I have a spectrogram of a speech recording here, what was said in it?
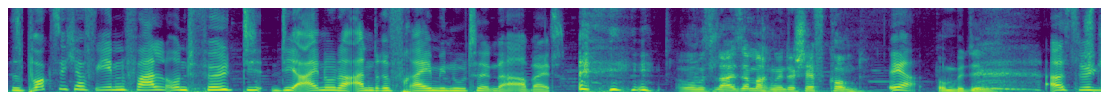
Das bockt sich auf jeden Fall und füllt die, die ein oder andere freie Minute in der Arbeit. Aber man muss leiser machen, wenn der Chef kommt. ja, Unbedingt. aber ist wirklich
